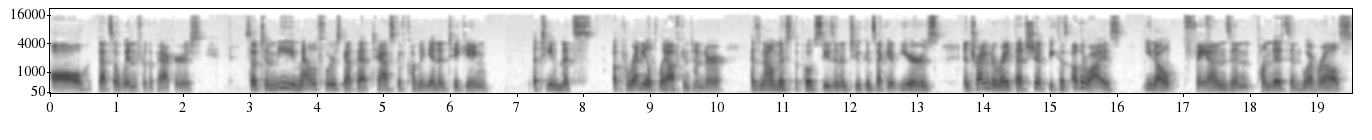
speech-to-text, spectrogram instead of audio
all, that's a win for the Packers. So to me, Matt LaFleur's got that task of coming in and taking a team that's a perennial playoff contender, has now missed the postseason in two consecutive years, and trying to right that ship because otherwise, you know, fans and pundits and whoever else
